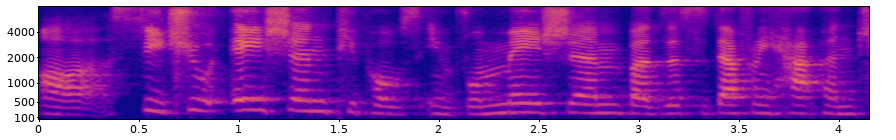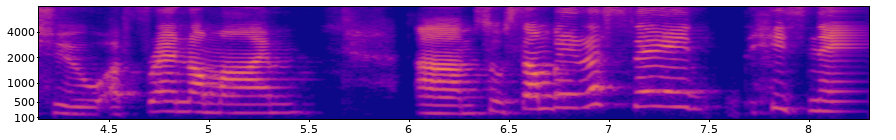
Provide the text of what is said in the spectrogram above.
uh, situation, people's information, but this definitely happened to a friend of mine. Um, so somebody, let's say his name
